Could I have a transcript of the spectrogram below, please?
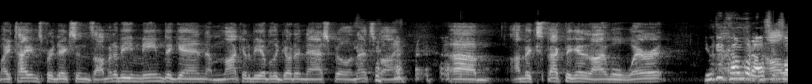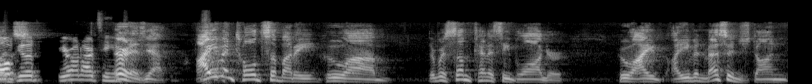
my Titans predictions. I'm going to be memed again. I'm not going to be able to go to Nashville, and that's fine. um, I'm expecting it. And I will wear it. You can I come with us. It's all good. You're on our team. there it is. Yeah. I even told somebody who um, there was some Tennessee blogger who I, I even messaged on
